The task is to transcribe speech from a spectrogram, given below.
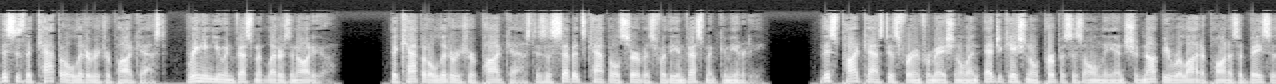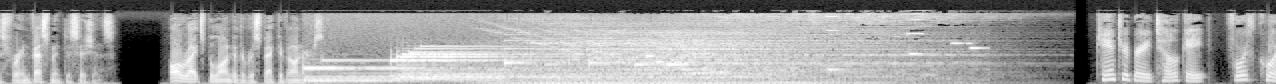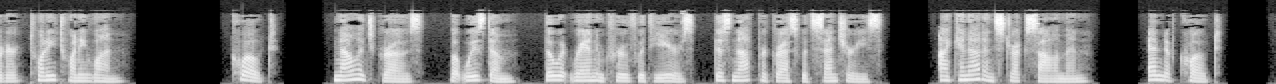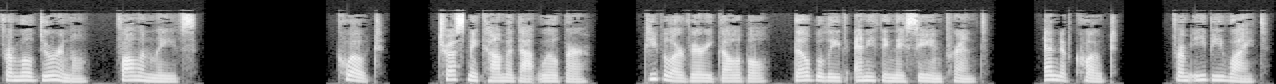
This is the Capital Literature Podcast, bringing you investment letters in audio. The Capital Literature Podcast is a Sebits capital service for the investment community. This podcast is for informational and educational purposes only and should not be relied upon as a basis for investment decisions. All rights belong to the respective owners. Canterbury Tollgate, 4th quarter, 2021. Quote Knowledge grows, but wisdom, though it ran improve with years, does not progress with centuries. I cannot instruct Solomon. End of quote. From Will Fallen Leaves. Quote. Trust me, comma. Wilbur. People are very gullible, they'll believe anything they see in print. End of quote. From E.B. White.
